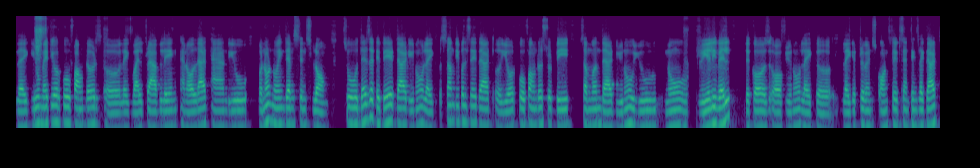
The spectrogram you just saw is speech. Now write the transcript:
like you met your co-founders uh, like while traveling and all that, and you were not knowing them since long. So there's a debate that you know like some people say that uh, your co-founders should be someone that you know you know really well because of you know like uh, like it prevents conflicts and things like that.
